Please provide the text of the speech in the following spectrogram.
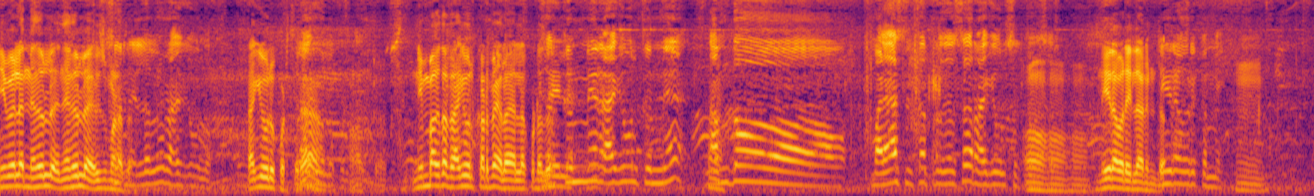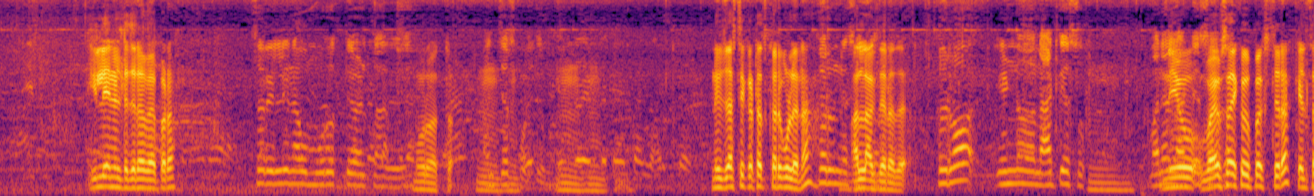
ನೀವೆಲ್ಲ ನೆಲುಲು ನೆಲುಲು ಯೂಸ್ ಮಾಡೋದು? ಎಲ್ಲೆಲ್ಲೂ ರಾಗಿ ಹುಲ್ಲು ರಾಗಿ ಹುಲ್ಲು ಕೊಡ್ತೀರಾ? Okay okay. ನಿಮ್ಮ ಭಾಗದಲ್ಲಿ ರಾಗಿ ಹುಲ್ಲು ಕಡಿಮೆ ಇಲ್ಲ ಎಲ್ಲ ಕೊಡೋದು? ಕಮ್ಮಿ ರಾಗಿ ಹುಲ್ ಕಮ್ಮಿ. ನಮ್ದು ಮಳೆ ಆಶ್ರಿತ ಪ್ರದೇಶ ರಾಗಿ ಹುಲ್ ಸಿಗ್ತದೆ ಹ್ಞೂ ಹ್ಞೂ ಹ್ಞೂ ನೀರಾವರಿ ಇಲ್ಲ ನಿಮ್ಮದು ನೀರಾವರಿ ಕಮ್ಮಿ. ಹ್ಞೂ ಇಲ್ಲೇನು ಏನು ಹೇಳ್ತಿದ್ದೀರಾ ವ್ಯಾಪಾರ? ಸರ್ ಇಲ್ಲಿ ನಾವು ಮೂರು ಹೊತ್ತು ಹೇಳ್ತಾ ಇದೀವಿ ಮೂರು ಹತ್ತು ಹ್ಞೂ ಪಂಚಾಸ್ ಕೊಡ್ತೀವಿ. ಹ್ಞೂ ಹ್ಞೂ ನೀವು ಜಾಸ್ತಿ ಕಟ್ಟೋದು ಕರುಗಳೇನ? ಕರುನೆ ಅಲ್ಲಾಗದೇ ಇರೋದು? ಕರು ಹೆಣ್ಣು ನಾಟಿ ಹಸು ಮನೆ ನೀವು ವ್ಯವಸಾಯಕ್ಕೆ ಉಪಯೋಗಿಸ್ತೀರಾ ಕೆಲಸ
